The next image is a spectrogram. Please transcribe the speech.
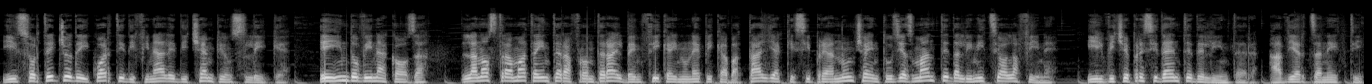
il sorteggio dei quarti di finale di Champions League. E indovina cosa? La nostra amata Inter affronterà il Benfica in un'epica battaglia che si preannuncia entusiasmante dall'inizio alla fine. Il vicepresidente dell'Inter, Javier Zanetti,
